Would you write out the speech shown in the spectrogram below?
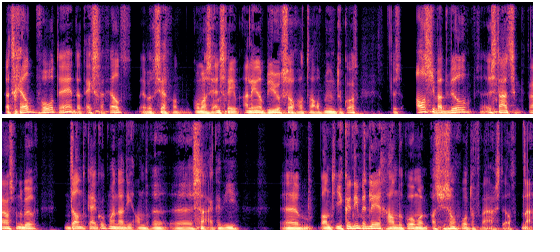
Dat geld bijvoorbeeld, hè, dat extra geld. We hebben gezegd, van, kom als Enschede alleen op de jeugdzorg al 12 minuten tekort. Dus als je wat wil, staatssecretaris van de Burger, dan kijk ook maar naar die andere zaken. Die, want je kunt niet met lege handen komen als je zo'n grote vraag stelt. Nou,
